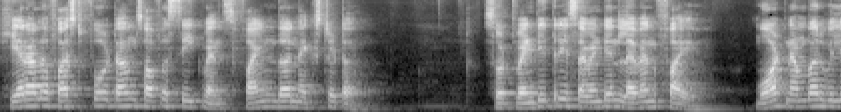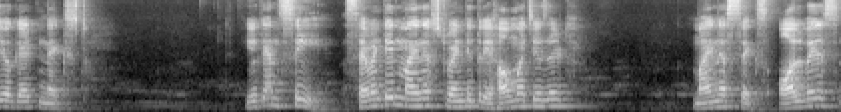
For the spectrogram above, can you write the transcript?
Here are the first four terms of a sequence. Find the next term. So 23, 17, 11, 5. What number will you get next? You can see 17 minus 23. How much is it? Minus 6. Always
